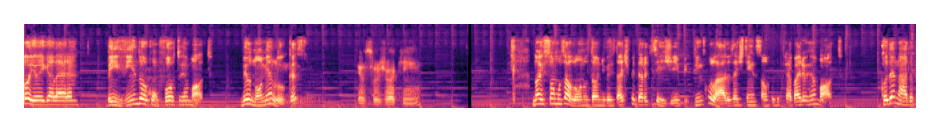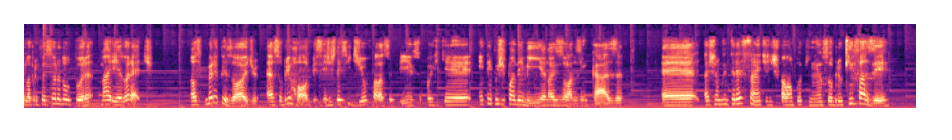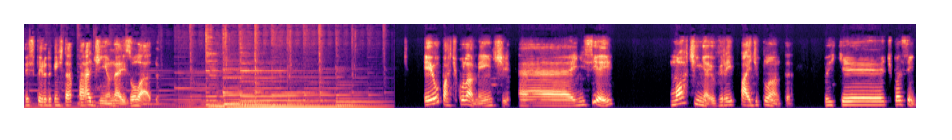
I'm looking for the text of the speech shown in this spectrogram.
Oi, oi, galera. Bem-vindo ao Conforto Remoto. Meu nome é Lucas. Eu sou Joaquim. Nós somos alunos da Universidade Federal de Sergipe vinculados à extensão sobre trabalho remoto, coordenada pela professora doutora Maria Goretti. Nosso primeiro episódio é sobre hobbies e a gente decidiu falar sobre isso porque, em tempos de pandemia, nós isolados em casa, é, achamos interessante a gente falar um pouquinho sobre o que fazer nesse período que a gente está paradinho, né, isolado. Eu, particularmente, é, iniciei uma hortinha, eu virei pai de planta. Porque, tipo assim,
